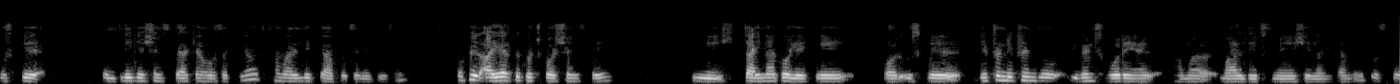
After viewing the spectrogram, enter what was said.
उसके इम्प्लीकेशन क्या क्या हो सकती है और हमारे लिए क्या अपॉर्चुनिटीज़ है? और फिर आईआर पे कुछ क्वेश्चन थे कि चाइना को लेके और उसके डिफरेंट डिफरेंट जो इवेंट्स हो रहे हैं हमारे मालदीव्स में श्रीलंका में तो उसके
